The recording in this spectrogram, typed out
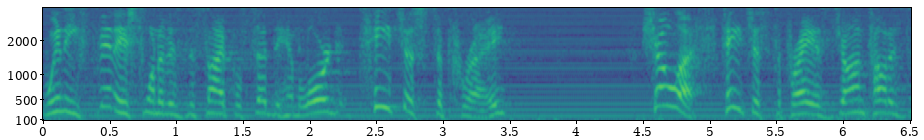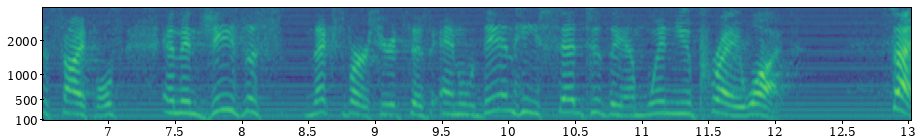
When he finished, one of his disciples said to him, Lord, teach us to pray Show us, teach us to pray as John taught his disciples. And then Jesus, next verse here, it says, And then he said to them, When you pray, what? Say.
